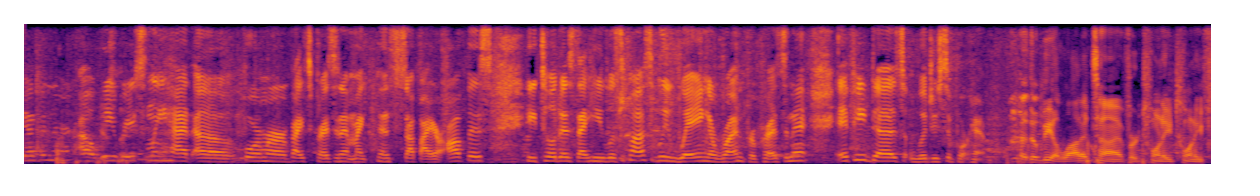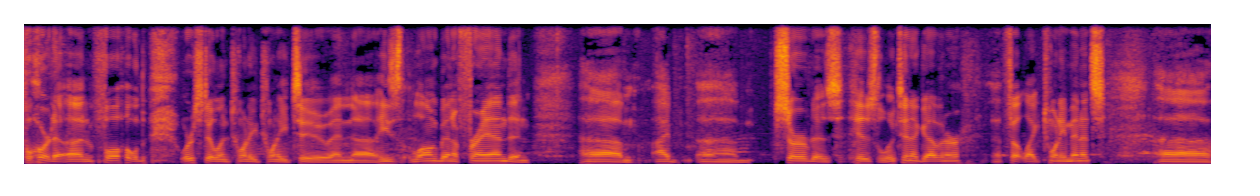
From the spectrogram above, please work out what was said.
Governor, uh, we recently had a former Vice President Mike Pence stop by our office. He told us that he was possibly weighing a run for president. If he does, would you support him? There'll be a lot of time for 2024 to unfold. We're still in 2022, and uh, he's long been a friend, and um, I. Um, served as his lieutenant governor. It felt like 20 minutes, uh,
